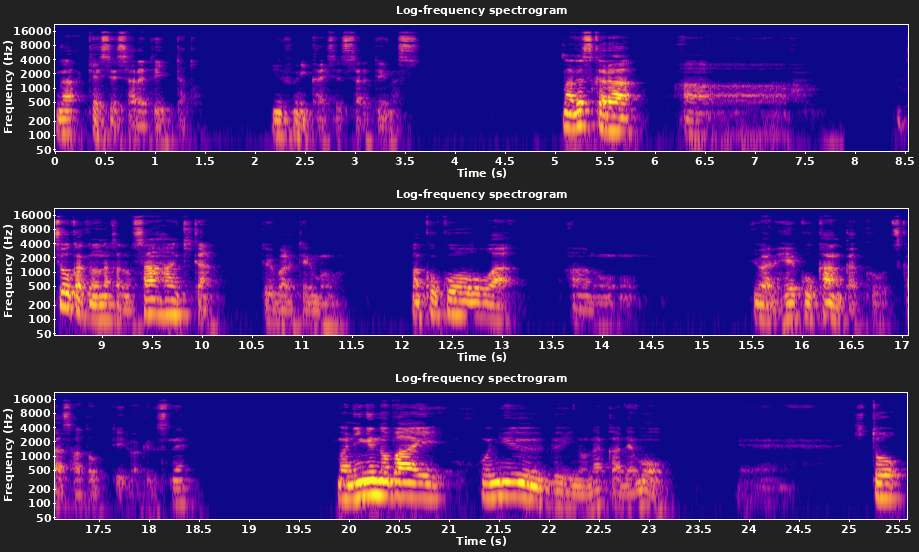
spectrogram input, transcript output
が形成されていったというふうに解説されています。まあですから、聴覚の中の三半規管と呼ばれているもの。まあここは、あの、いわゆる平行感覚を司っているわけですね。まあ人間の場合、哺乳類の中でも、えー、人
